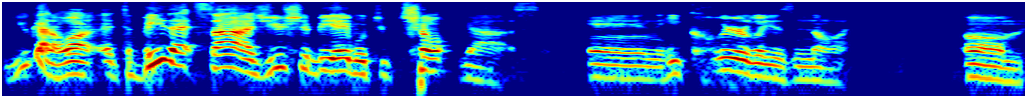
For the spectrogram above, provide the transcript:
you got a lot to be that size. You should be able to chunk guys, and he clearly is not. Um,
